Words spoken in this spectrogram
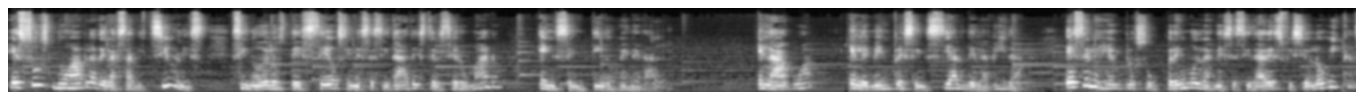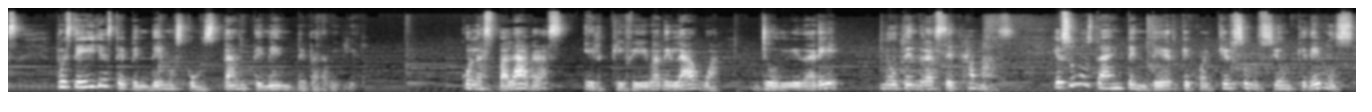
Jesús no habla de las adicciones, sino de los deseos y necesidades del ser humano en sentido general. El agua, elemento esencial de la vida, es el ejemplo supremo de las necesidades fisiológicas pues de ellas dependemos constantemente para vivir. Con las palabras, el que beba del agua, yo le daré, no tendrá sed jamás. Jesús nos da a entender que cualquier solución que demos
